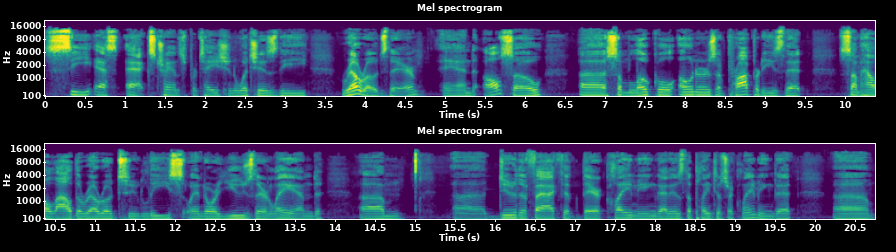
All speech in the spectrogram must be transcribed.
CSX Transportation, which is the railroads there, and also uh, some local owners of properties that somehow allowed the railroad to lease and or use their land um, uh, due to the fact that they're claiming, that is, the plaintiffs are claiming that um,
